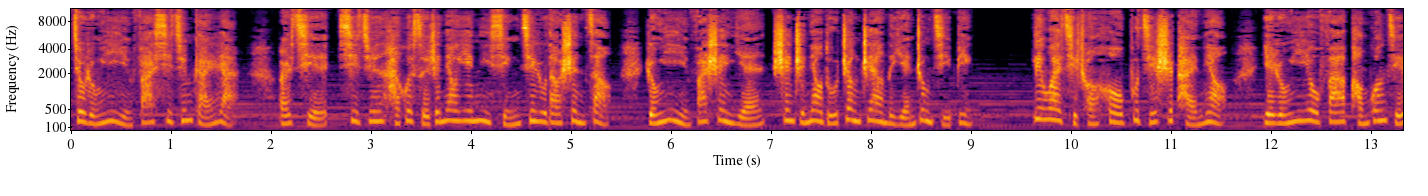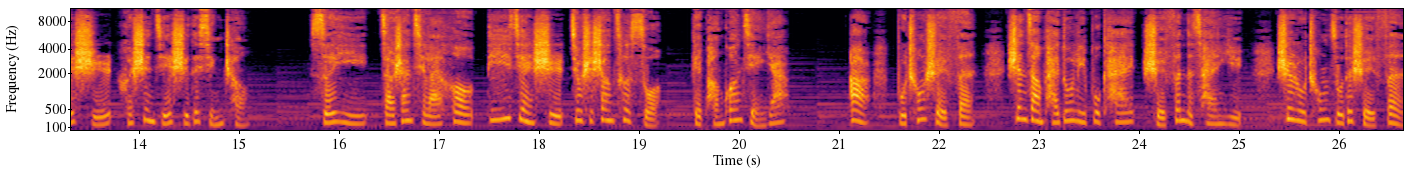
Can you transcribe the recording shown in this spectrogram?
就容易引发细菌感染，而且细菌还会随着尿液逆行进入到肾脏，容易引发肾炎甚至尿毒症这样的严重疾病。另外，起床后不及时排尿，也容易诱发膀胱结石和肾结石的形成。所以，早上起来后第一件事就是上厕所。给膀胱减压。二、补充水分。肾脏排毒离不开水分的参与，摄入充足的水分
